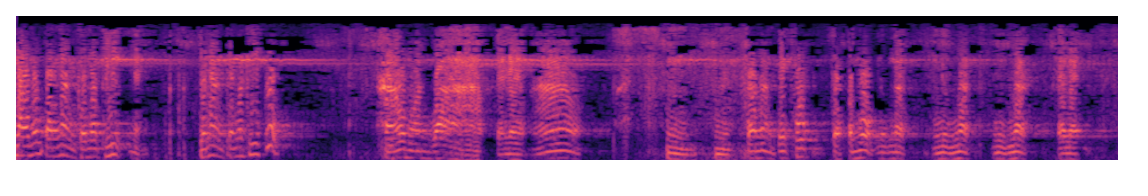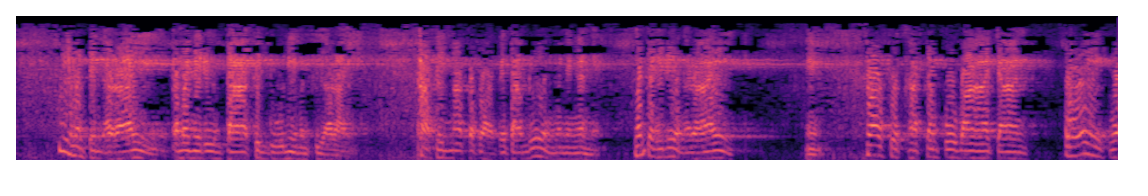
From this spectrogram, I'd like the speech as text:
เราต้องนั่งสมาธิเนี่ยจะนั่งสมาธิปุ๊บหาวนอนว่าแต่แล้วอ้าวอืมพอนั่งไปพุกจะสงบหนึ่งนักหนึ่งนักหนึ่งนัก อะไรนี่มันเป็นอะไรทำไมไม่ลืมตาขึ้นดูนี่มันคืออะไร ถ้าเป็นมาก็ปล่อยไปตามเรื่องมันอย่างนั้นเนี่ย มันจะมีเรื่องอะไรนี่เราฝึกหัดจังกูบาอาจารย์ โอ้ยกลัว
